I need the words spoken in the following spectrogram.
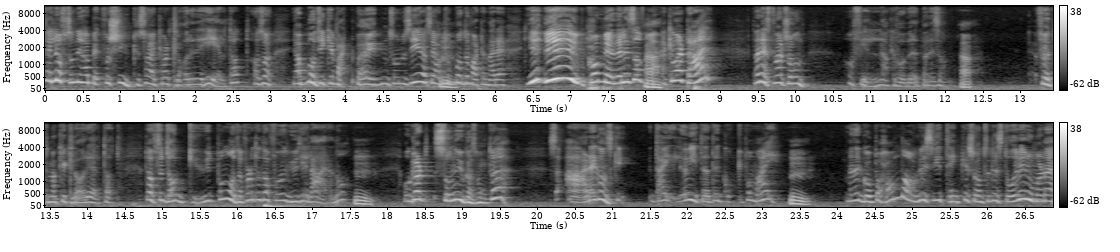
Veldig ofte når jeg har bedt for syke, så har jeg ikke vært klar i det hele tatt. Altså, Jeg har på en måte ikke vært på høyden, som du sier. Altså, Jeg har ikke på en måte vært den derre Juhu! Kom med det, liksom. Ja. Jeg har ikke vært der. Det har nesten vært sånn Å, fjellene har ikke forberedt meg, liksom. Ja. Jeg følte meg ikke klar i det hele tatt. Det er ofte da Gud, på en måte, for da får Gud hele æren òg. Mm. Og klart, sånn i utgangspunktet, så er det ganske deilig å vite at det går ikke på meg. Mm. Men det går på han, da. Hvis vi tenker sånn som det står i Romerne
